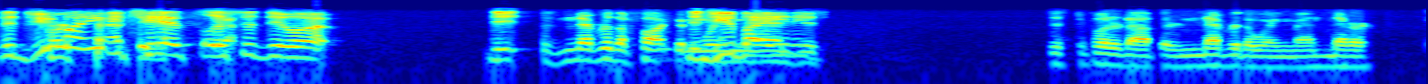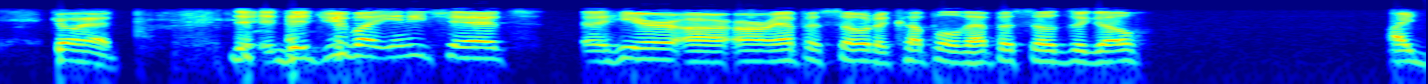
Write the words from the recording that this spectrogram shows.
did you by any chance listen to a did, was never the fucking Did wingman. you by any- just, just to put it out there, never the wingman. Never. Go ahead. did, did you by any chance uh, hear our, our episode a couple of episodes ago? I,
